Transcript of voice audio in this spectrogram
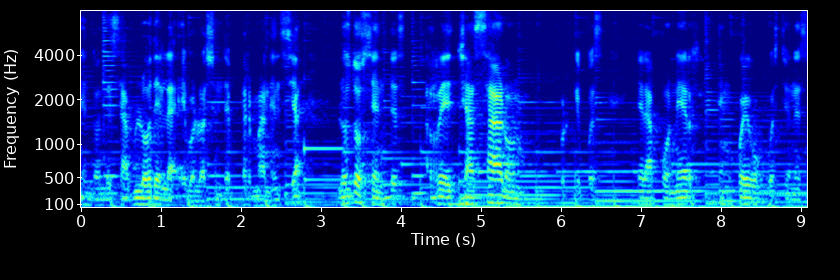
en donde se habló de la evaluación de permanencia los docentes rechazaron porque pues era poner en juego cuestiones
